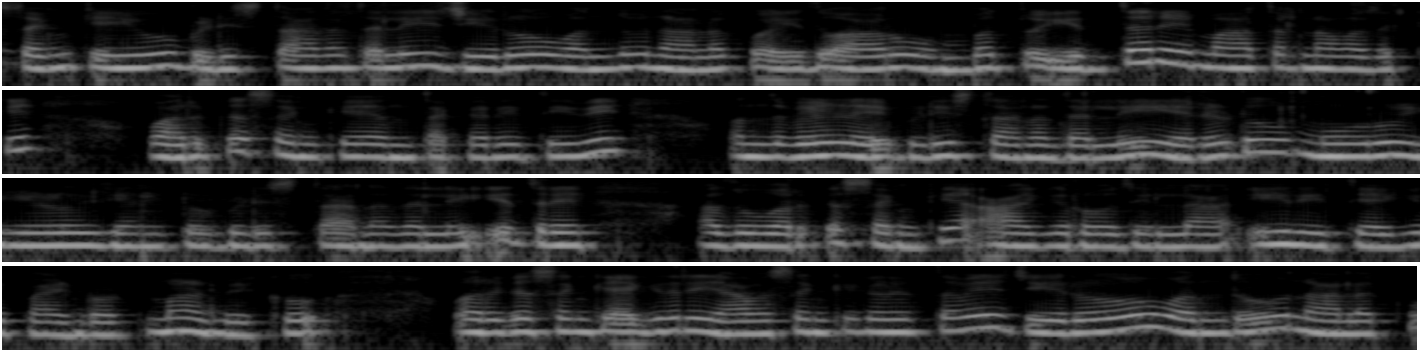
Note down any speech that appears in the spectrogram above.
ಸಂಖ್ಯೆಯು ಬಿಡಿ ಸ್ಥಾನದಲ್ಲಿ ಜೀರೋ, ಒಂದು, ನಾಲ್ಕು, ಐದು, ಆರು, ಒಂಬತ್ತು ಇದ್ದರೆ ಮಾತ್ರ ನಾವು ಅದಕ್ಕೆ ವರ್ಗ ಸಂಖ್ಯೆ ಅಂತ ಕರಿತೀವಿ. ಒಂದು ವೇಳೆ ಬಿಡಿ ಸ್ಥಾನದಲ್ಲಿ ಎರಡು, ಮೂರು, ಏಳು, ಎಂಟು ಬಿಡಿ ಸ್ಥಾನದಲ್ಲಿ ಇದ್ದರೆ ಅದು ವರ್ಗ ಸಂಖ್ಯೆ ಆಗಿರೋದಿಲ್ಲ. ಈ ರೀತಿಯಾಗಿ ಪಾಯಿಂಟ್ ಔಟ್ ಮಾಡಬೇಕು. ವರ್ಗ ಸಂಖ್ಯೆ ಆಗಿದ್ದರೆ ಯಾವ ಸಂಖ್ಯೆಗಳಿರ್ತವೆ? ಜೀರೋ, ಒಂದು, ನಾಲ್ಕು,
